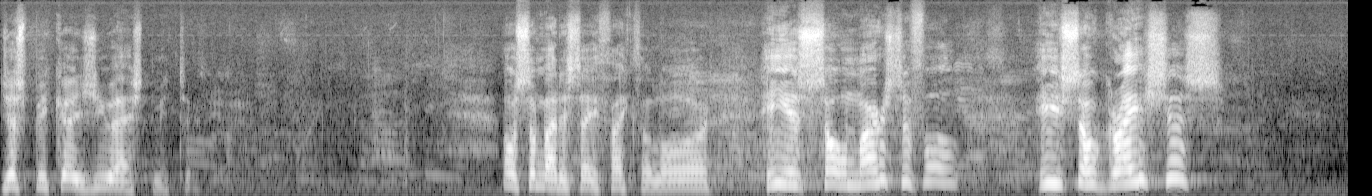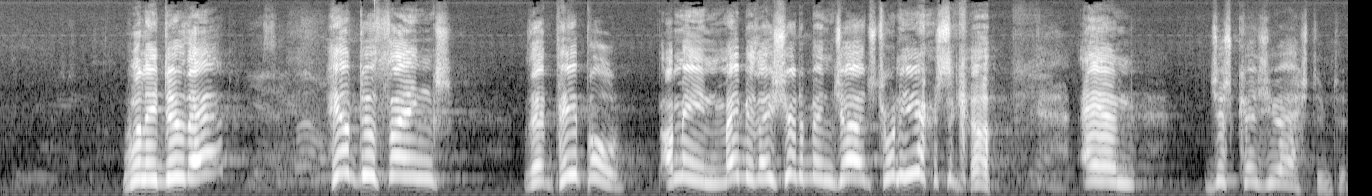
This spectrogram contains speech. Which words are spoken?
just because you asked me to. Oh, somebody say, Thank the Lord. He is so merciful, He's so gracious. Will He do that? He'll do things that people, I mean, maybe they should have been judged 20 years ago. And just because you asked Him to,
